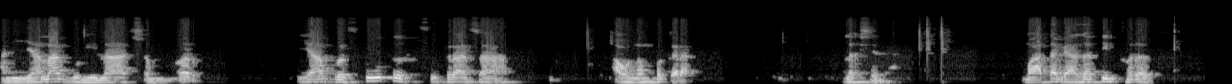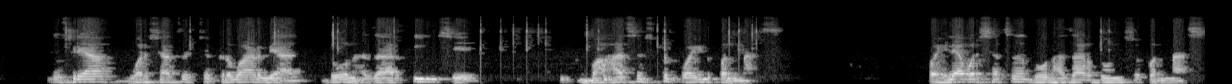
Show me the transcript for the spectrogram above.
आणि याला गुणीला शंभर. या प्रस्तुत सूत्राचा अवलंब करा. लक्ष द्या. मग आता व्याजातील फरक. दुसऱ्या वर्षाचं चक्रवाढ व्याज दोन हजार तीनशे बासष्ट पॉईंट पन्नास. पहिल्या वर्षाचं दोन हजार दोनशे पन्नास.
